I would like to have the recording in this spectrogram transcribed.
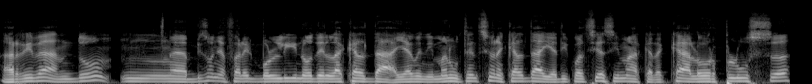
arrivando. Mm, eh, bisogna fare il bollino della caldaia, quindi manutenzione caldaia di qualsiasi marca da Calor Plus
